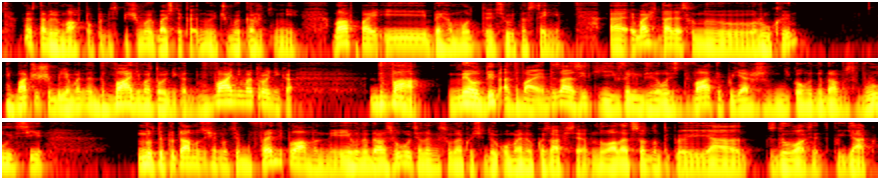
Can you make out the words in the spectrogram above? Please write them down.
Ну, я ставлю мавпу, в принципі. Чому, як бачите, ну, чому як кажуть ні. Мавпа і бегамот танцюють на сцені. Е, як бачите, далі я складную рухи. І бачу, що біля мене два аніматроніка. Два аніматроніка. Два. Не один, а два. Я не знаю, звідки їх взагалі взялось два. Типу, я ж нікого не брав з вулиці. Ну, типу, там, звичайно, це був Фредді Пламенний, я його не брав з вулиці, але він все одно якось у мене вказався. Ну, але все одно, типу, я здивувався, типу, як.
